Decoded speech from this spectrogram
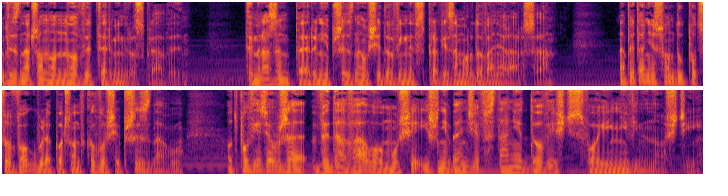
Wyznaczono nowy termin rozprawy tym razem Per nie przyznał się do winy w sprawie zamordowania Larsa. Na pytanie sądu, po co w ogóle początkowo się przyznał, odpowiedział, że wydawało mu się, iż nie będzie w stanie dowieść swojej niewinności.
